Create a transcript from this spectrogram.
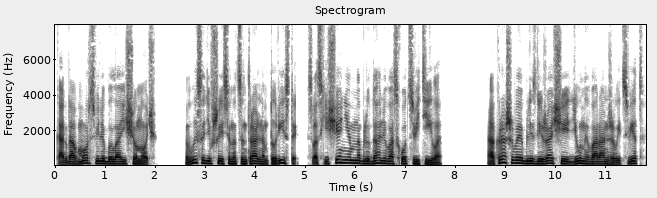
когда в Морсвилле была еще ночь. Высадившиеся на центральном туристы с восхищением наблюдали восход светила. Окрашивая близлежащие дюны в оранжевый цвет,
